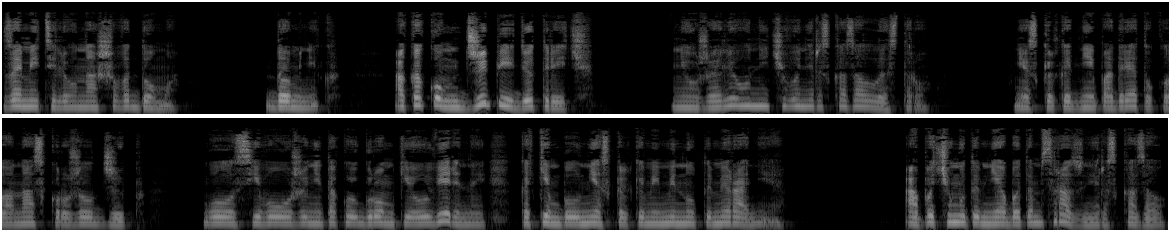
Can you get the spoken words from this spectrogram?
заметили у нашего дома. «Доминик, о каком джипе идет речь?» Неужели он ничего не рассказал Лестеру? Несколько дней подряд около нас кружил джип. Голос его уже не такой громкий и уверенный, каким был несколькими минутами ранее. «А почему ты мне об этом сразу не рассказал?»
